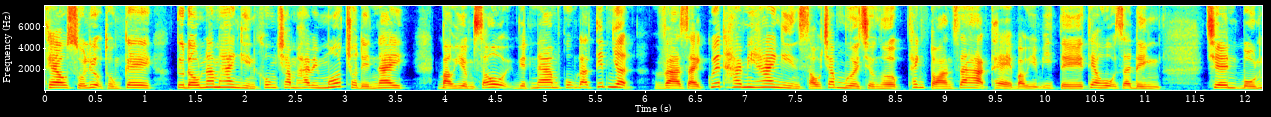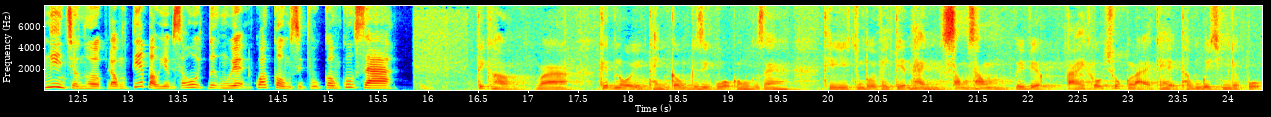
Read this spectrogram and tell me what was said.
theo số liệu thống kê, từ đầu năm 2021 cho đến nay, Bảo hiểm xã hội Việt Nam cũng đã tiếp nhận và giải quyết 22.610 trường hợp thanh toán gia hạn thẻ bảo hiểm y tế theo hộ gia đình, trên 4.000 trường hợp đóng tiếp bảo hiểm xã hội tự nguyện qua Cổng Dịch vụ Công Quốc gia. Tích hợp và kết nối thành công cái dịch vụ công quốc gia thì chúng tôi phải tiến hành song song với việc tái cấu trúc lại cái hệ thống quy trình nghiệp vụ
